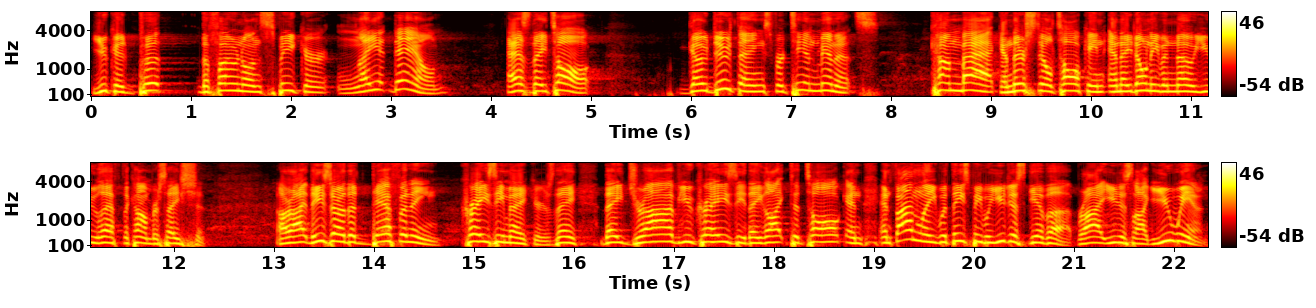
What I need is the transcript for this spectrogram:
you could put the phone on speaker, lay it down as they talk, go do things for 10 minutes, come back and they're still talking and they don't even know you left the conversation. All right, these are the deafening crazy makers. They they drive you crazy. They like to talk and and finally with these people you just give up, right? You just like you win.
